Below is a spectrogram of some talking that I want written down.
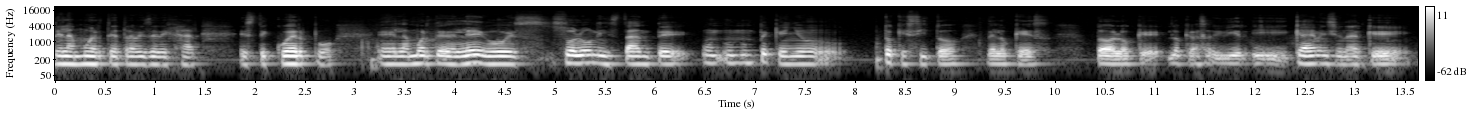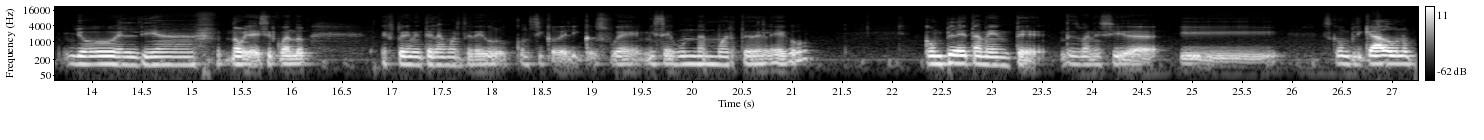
la muerte, a través de dejar este cuerpo. Eh, la muerte del ego es solo un instante, un, un, pequeño toquecito de lo que es todo lo que, lo que vas a vivir. Y cabe mencionar que yo el día, no voy a decir cuándo, experimenté la muerte de ego con psicodélicos. Fue mi segunda muerte del ego, completamente desvanecida y es complicado. Uno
